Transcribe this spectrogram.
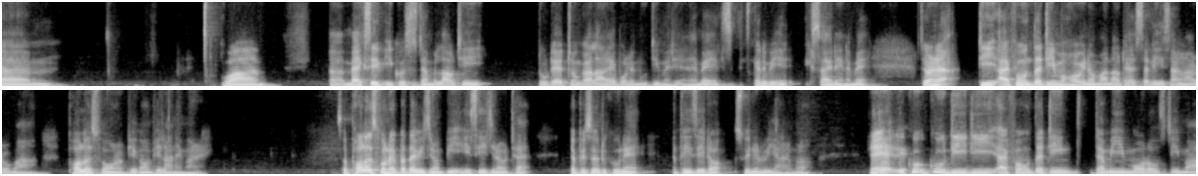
um ဟို MagSafe ecosystem ဘယ်လောက်ထိတိုးတက်ထွန်းကားလာတဲ့ပေါ်လည်းမူတည်မယ်ထင်တယ်ဒါပေမဲ့ it's going to be exciting ဒါပေမဲ့ကျွန်တော်ကဒီ iPhone 13မဟုတ်ရင်တော့မှနောက်ထပ်14 15တို့မှာ Polaris phone တော့ဖြစ်ကောင်းဖြစ်လာနိုင်ပါတယ် ဆို Polaris phone နဲ့ပတ်သက်ပြီးကျွန်တော်ပြီး AC ကျွန်တော်ထပ် episode တစ်ခုနဲ့အသေးစိတ်တော့ဆွေးနွေးလို့ရတယ်မနော်။အဲအခုအခုဒီဒီ iPhone 13 dummy models ဒီမှာ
